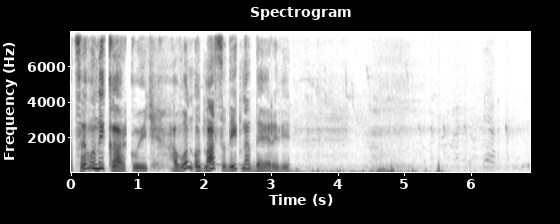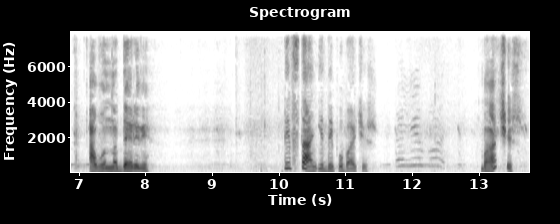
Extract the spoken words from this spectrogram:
Оце вони каркають, а вон одна сидить на дереві. А вон на дереві. Ти встань, іди побачиш. Бачиш?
